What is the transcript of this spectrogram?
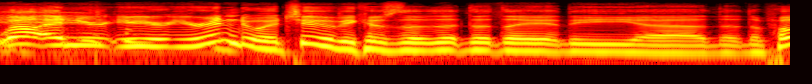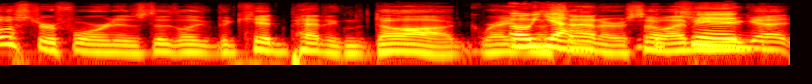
Well, and you're you're you're into it too because the the the the the, uh, the, the poster for it is the, like the kid petting the dog right oh in the yeah, center. So the I kid, mean, you got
